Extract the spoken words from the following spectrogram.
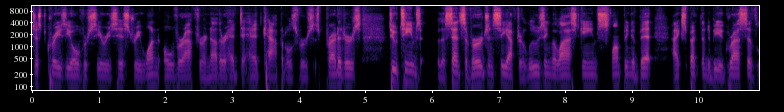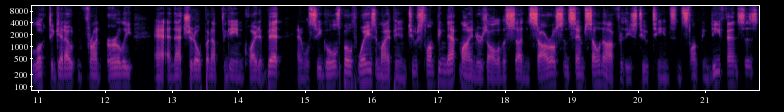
just crazy over series history. One over after another, head to head. Capitals versus Predators. Two teams with a sense of urgency after losing the last game, slumping a bit. I expect them to be aggressive, look to get out in front early, and, and that should open up the game quite a bit. And we'll see goals both ways, in my opinion. Two slumping netminders all of a sudden. Saros and Samsonov for these two teams, and slumping defenses.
